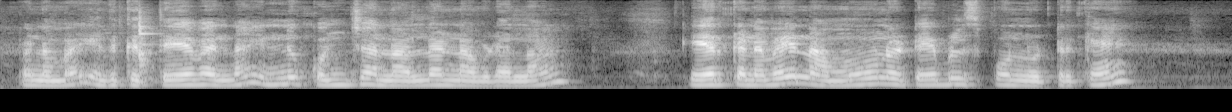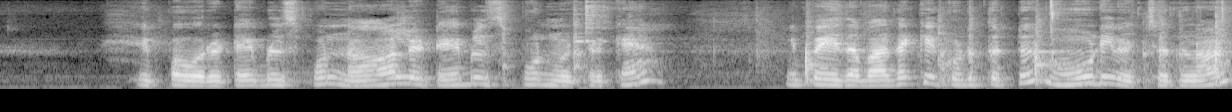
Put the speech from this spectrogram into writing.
இப்போ நம்ம இதுக்கு தேவைன்னா இன்னும் கொஞ்சம் நல்லெண்ணெய் விடலாம். ஏற்கனவே நான் மூணு டேபிள் ஸ்பூன் விட்டுருக்கேன். இப்போ ஒரு டேபிள் ஸ்பூன் நாலு டேபிள் ஸ்பூன் விட்டுருக்கேன். இப்போ இதை வதக்கி கொடுத்துட்டு மூடி வச்சிடலாம்.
